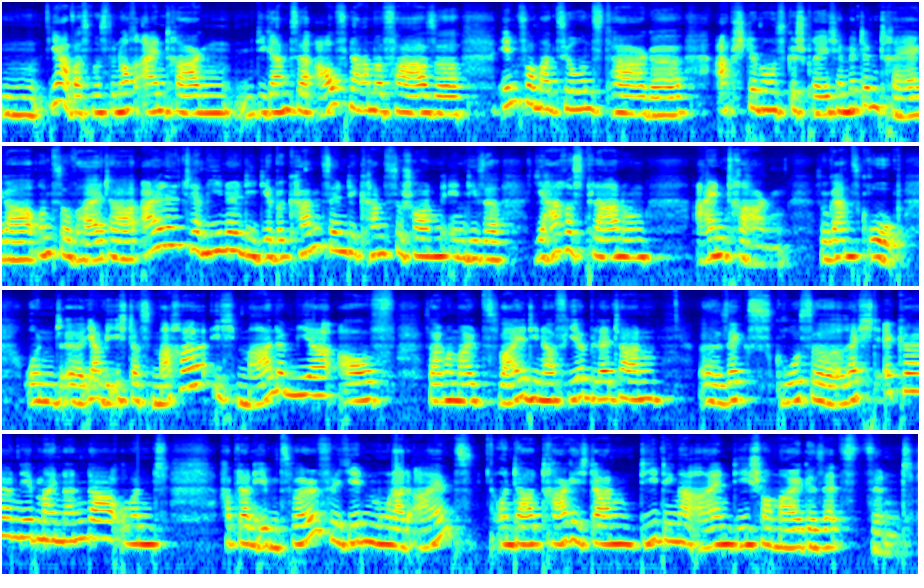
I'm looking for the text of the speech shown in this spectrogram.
Hm, ja, was musst du noch eintragen? Die ganze Aufnahmephase, Informationstage, Abstimmungsgespräche mit dem Träger und so weiter. Alle Termine, die dir bekannt sind, die kannst du schon in diese Jahresplanung eintragen, so ganz grob. Und äh, ja, wie ich das mache, ich male mir auf, sagen wir mal, zwei DIN A4 Blättern äh, sechs große Rechtecke nebeneinander und habe dann eben zwölf für jeden Monat eins. Und da trage ich dann die Dinge ein, die schon mal gesetzt sind.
